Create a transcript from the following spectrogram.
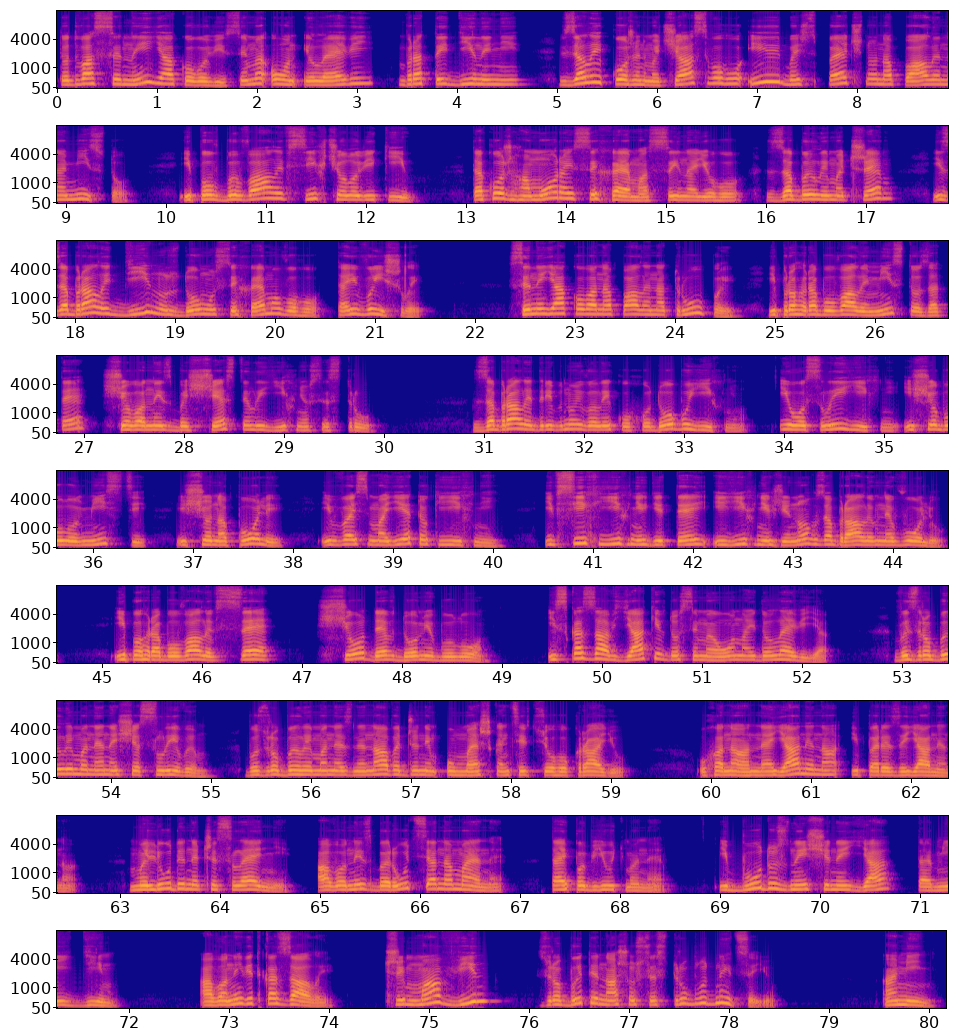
то два сини Яковові, Симеон і Левій, брати Дінині, взяли кожен меча свого і безпечно напали на місто, і повбивали всіх чоловіків. Також Гамора й Сихема, сина його, забили мечем і забрали Діну з дому Сихемового та й вийшли. Сини Якова напали на трупи і програбували місто за те, що вони збезчестили їхню сестру. Забрали дрібну й велику худобу їхню, і осли їхні, і що було в місті, і що на полі, і весь маєток їхній, і всіх їхніх дітей і їхніх жінок забрали в неволю, і пограбували все, що де в домі було. І сказав Яків до Симеона й до Левія: Ви зробили мене нещасливим, бо зробили мене зненавидженим у мешканців цього краю, у ханаанеянина і перезиянина. Ми люди нечисленні, а вони зберуться на мене та й поб'ють мене, і буду знищений я та мій дім. А вони відказали, чи мав він зробити нашу сестру блудницею? Амінь.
